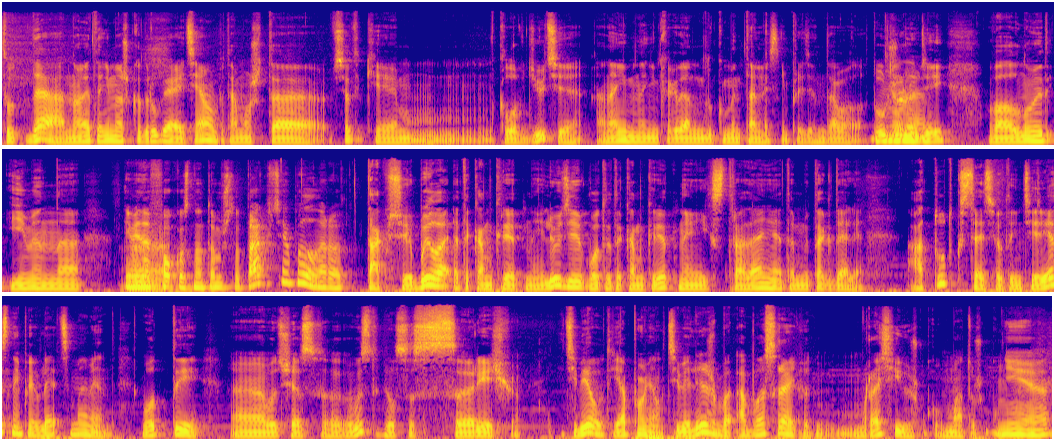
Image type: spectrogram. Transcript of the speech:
тут да, но это немножко другая тема, потому что все-таки Call of Duty, она именно никогда на документальность не претендовала. Тут ну, же да. людей волнует именно... Именно а... фокус на том, что так все было, народ? Так все и было, это конкретные люди, вот это конкретные их страдания там и так далее. А тут, кстати, вот интересный появляется момент. Вот ты э, вот сейчас выступился с речью, тебе вот, я понял, тебе лишь бы обосрать вот Россиюшку, матушку. Нет.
